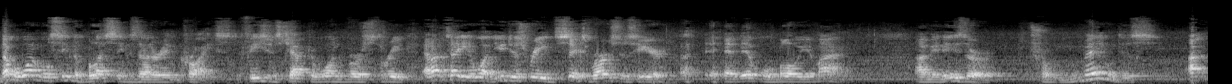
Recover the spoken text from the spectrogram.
Number one, we'll see the blessings that are in Christ. Ephesians chapter 1, verse 3. And I'll tell you what, you just read six verses here, and it will blow your mind. I mean, these are tremendous. I,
